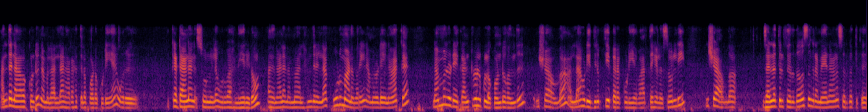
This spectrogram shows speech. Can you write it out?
அந்த நாவை கொண்டு நம்மளை நரகத்தில் போடக்கூடிய ஒரு இக்கட்டான சூழ்நிலை உருவாக நேரிடும். அதனால் நம்ம அலமதுல்லா கூடுமான வரை நம்மளுடைய நாக்கை நம்மளுடைய கண்ட்ரோலுக்குள்ளே கொண்டு வந்து இன்ஷா அல்லா அல்லாஹுடைய திருப்தியை பெறக்கூடிய வார்த்தைகளை சொல்லி இன்ஷா அல்லா ஜன்னத்துல் ஃபிர்தோஸுங்கிற மேலான சொர்க்கத்துக்கு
